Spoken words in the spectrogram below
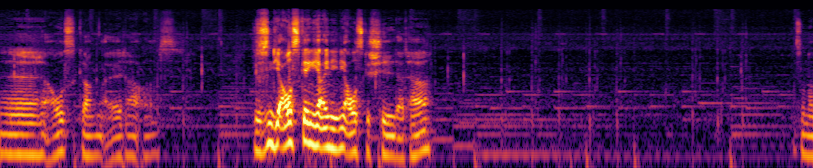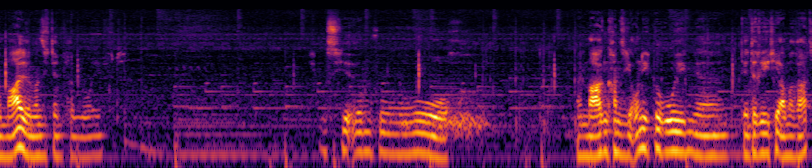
Äh, Ausgang, Alter, aus. Wieso sind die Ausgänge hier eigentlich nicht ausgeschildert, ha? So normal, wenn man sich denn verläuft. Muss hier irgendwo hoch. Mein Magen kann sich auch nicht beruhigen, der, der dreht hier am Rad.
